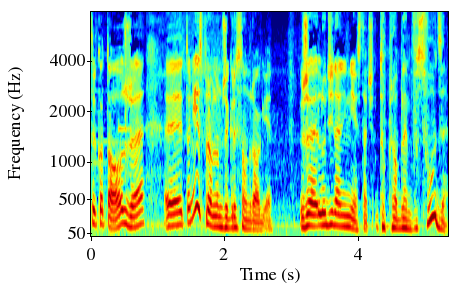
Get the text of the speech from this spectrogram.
tylko to, że yy, to nie jest problem, że gry są drogie. Że ludzi na nie nie stać. To problem w usłudze.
